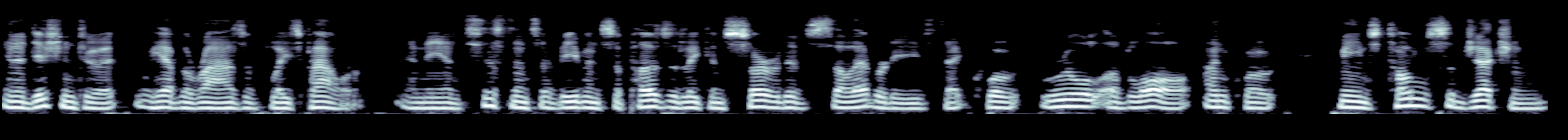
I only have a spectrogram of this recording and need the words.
In addition to it, we have the rise of police power and the insistence of even supposedly conservative celebrities that rule of law means total subjection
